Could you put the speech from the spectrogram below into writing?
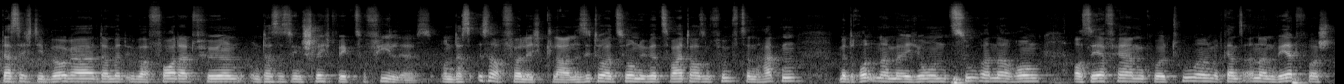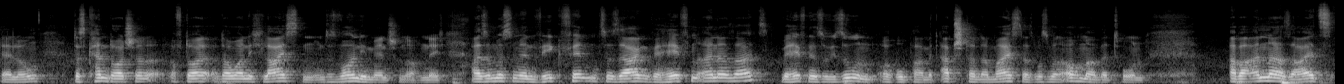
dass sich die Bürger damit überfordert fühlen und dass es ihnen schlichtweg zu viel ist. Und das ist auch völlig klar. Eine Situation, wie wir 2015 hatten, mit rund einer Million Zuwanderung aus sehr fernen Kulturen, mit ganz anderen Wertvorstellungen, das kann Deutschland auf Dauer nicht leisten und das wollen die Menschen auch nicht. Also müssen wir einen Weg finden zu sagen, wir helfen einerseits, wir helfen ja sowieso in Europa mit Abstand am meisten, das muss man auch mal betonen. Aber andererseits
